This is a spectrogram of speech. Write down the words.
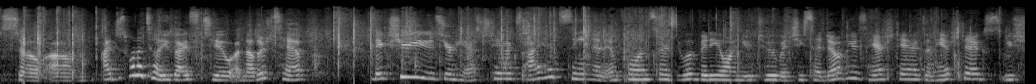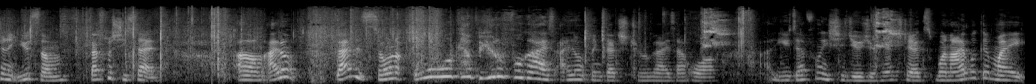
So um, I just want to tell you guys too, another tip Make sure you use your hashtags. I had seen an influencer do a video on YouTube and she said don't use hashtags and hashtags, you shouldn't use them. That's what she said. Um, I don't, that is so, not, oh, look how beautiful, guys. I don't think that's true, guys, at all. Uh, you definitely should use your hashtags. When I look at my,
